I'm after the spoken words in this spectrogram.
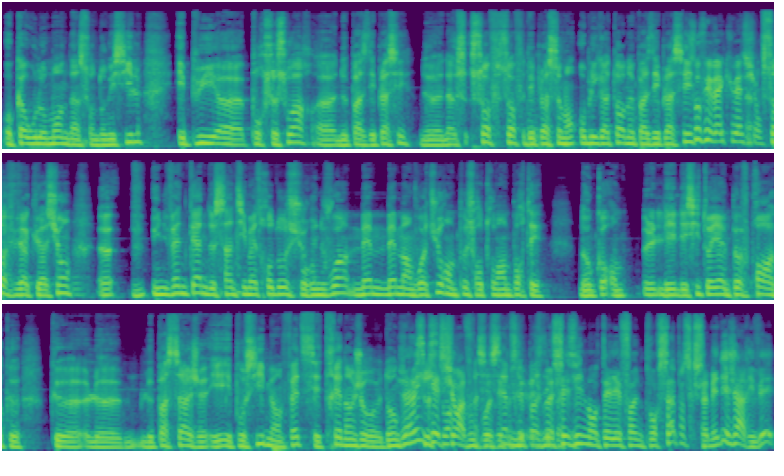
au cas où le monde dans son domicile. Et puis euh, pour ce soir, euh, ne pas se déplacer, sauf sauf déplacement obligatoire, ne pas se déplacer. Sauf évacuation. sauf évacuation. Euh, une vingtaine de centimètres d'eau sur une voie, même même en voiture, on peut se retrouver emporté. Donc les, les, citoyens peuvent croire que que le, le passage est, possible, mais en fait c'est très dangereux. Donc j'avais une question à vous poser. je me saisis de mon téléphone pour ça parce que ça m'est déjà arrivé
